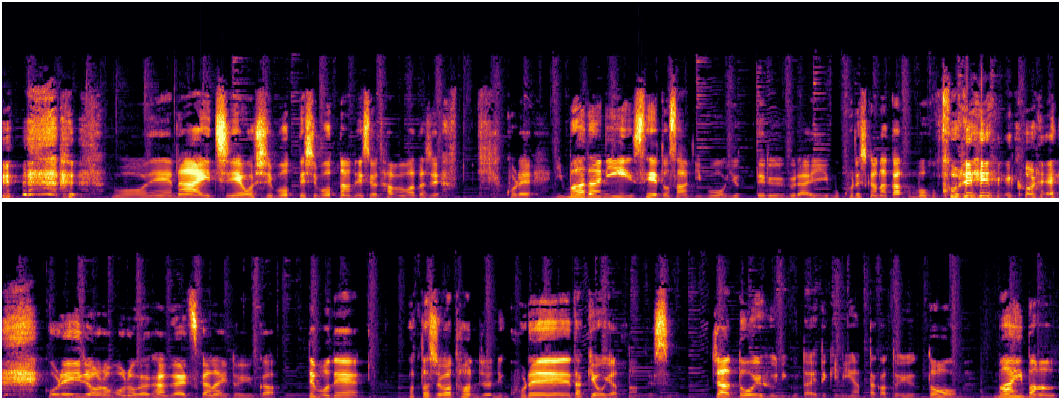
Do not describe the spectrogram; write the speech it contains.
もうね、ない知恵を絞って絞ったんですよ。多分私、これ、未だに生徒さんにも言ってるぐらい、もうこれしかなかもうこれ、これ、これ以上のものが考えつかないというか。でもね、私は単純にこれだけをやったんです。じゃあどういうふうに具体的にやったかというと、毎晩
